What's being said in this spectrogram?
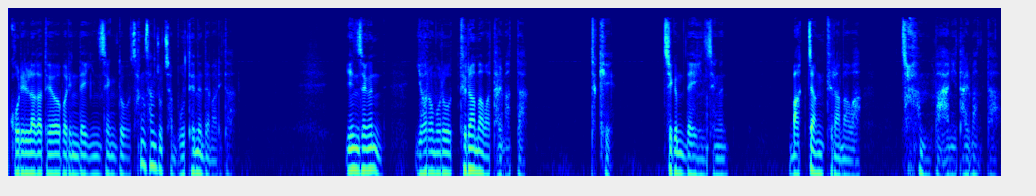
고릴라가 되어버린 내 인생도 상상조차 못했는데 말이다. 인생은 여러모로 드라마와 닮았다. 특히 지금 내 인생은 막장 드라마와 참 많이 닮았다.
